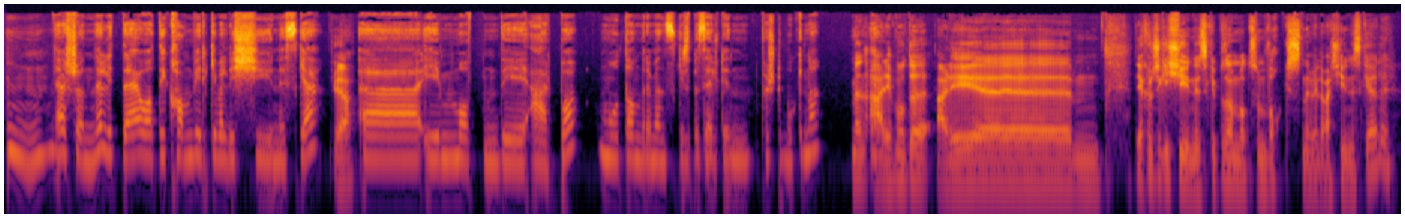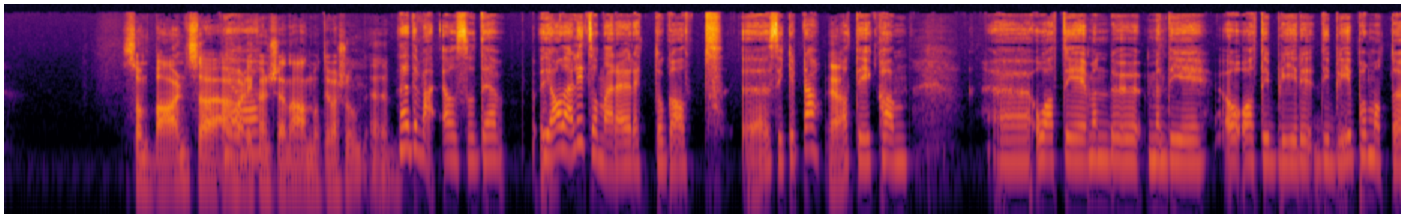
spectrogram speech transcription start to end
mm, Jeg skjønner litt det, og at de kan virke veldig kyniske Ja. uh, i måten de er på mot andre mennesker, spesielt i den første boken. da. Men er de på en måte er de, de er kanskje ikke kyniske på samme måte som voksne ville vært kyniske, eller? Som barn så ja. har de kanskje en annen motivasjon? Eh, Nei, det, altså det, ja, det er litt sånn der rett og galt, uh, sikkert, da. Ja. At de kan uh, Og at de Men, du, men de Og at de blir, de blir på en måte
